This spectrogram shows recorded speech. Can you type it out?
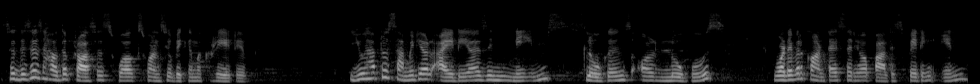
So, this is how the process works once you become a creative. You have to submit your ideas in names, slogans, or logos, whatever contest that you're participating in.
